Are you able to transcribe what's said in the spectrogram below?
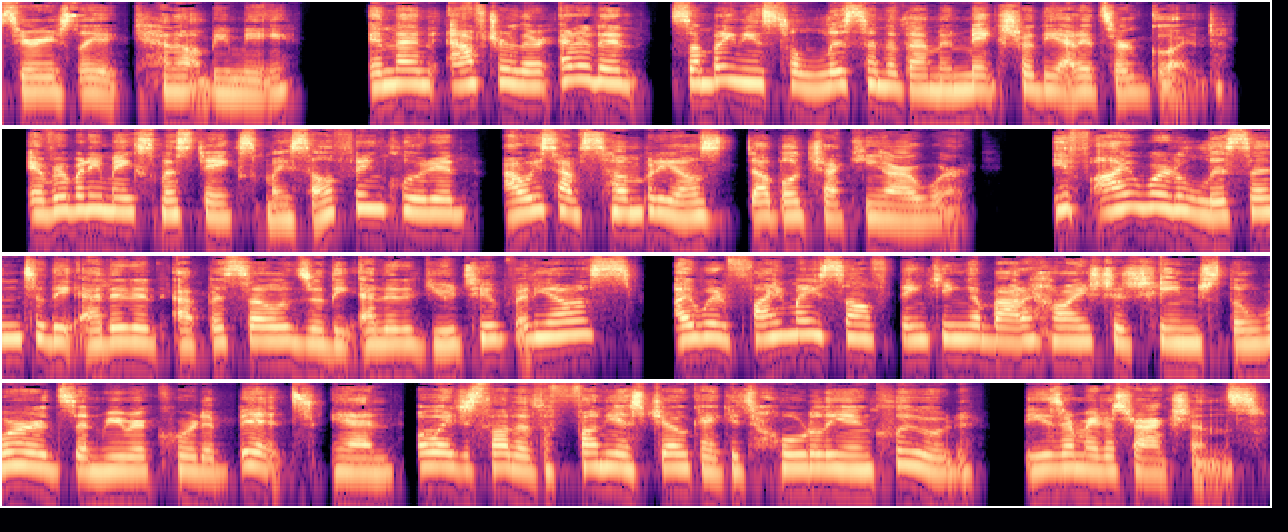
seriously, it cannot be me. And then after they're edited, somebody needs to listen to them and make sure the edits are good. Everybody makes mistakes, myself included. I always have somebody else double checking our work. If I were to listen to the edited episodes or the edited YouTube videos, I would find myself thinking about how I should change the words and re record a bit. And, oh, I just thought of the funniest joke I could totally include. These are my distractions.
